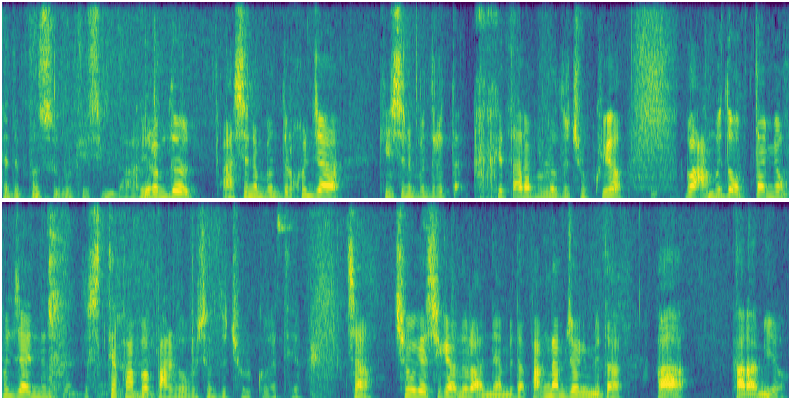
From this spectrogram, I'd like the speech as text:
헤드폰 쓰고 계십니다. 아, 여러분들 아시는 분들 혼자 계시는 분들은 따, 크게 따라 불러도 좋고요. 뭐 아무도 없다면 혼자 있는 스텝 한번 밟아보셔도 좋을 것 같아요. 자, 추억의 시간으로 안내합니다. 박남정입니다. 아, 바람이요.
